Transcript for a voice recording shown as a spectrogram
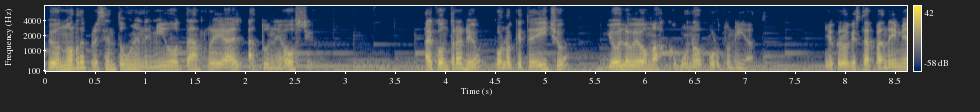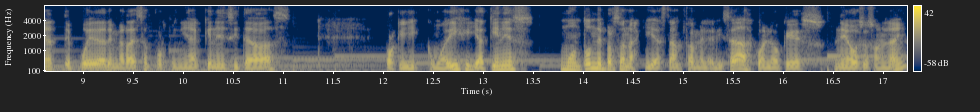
pero no representa un enemigo tan real a tu negocio. Al contrario, por lo que te he dicho, yo lo veo más como una oportunidad. Yo creo que esta pandemia te puede dar en verdad esa oportunidad que necesitabas, porque como dije, ya tienes un montón de personas que ya están familiarizadas con lo que es negocios online.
